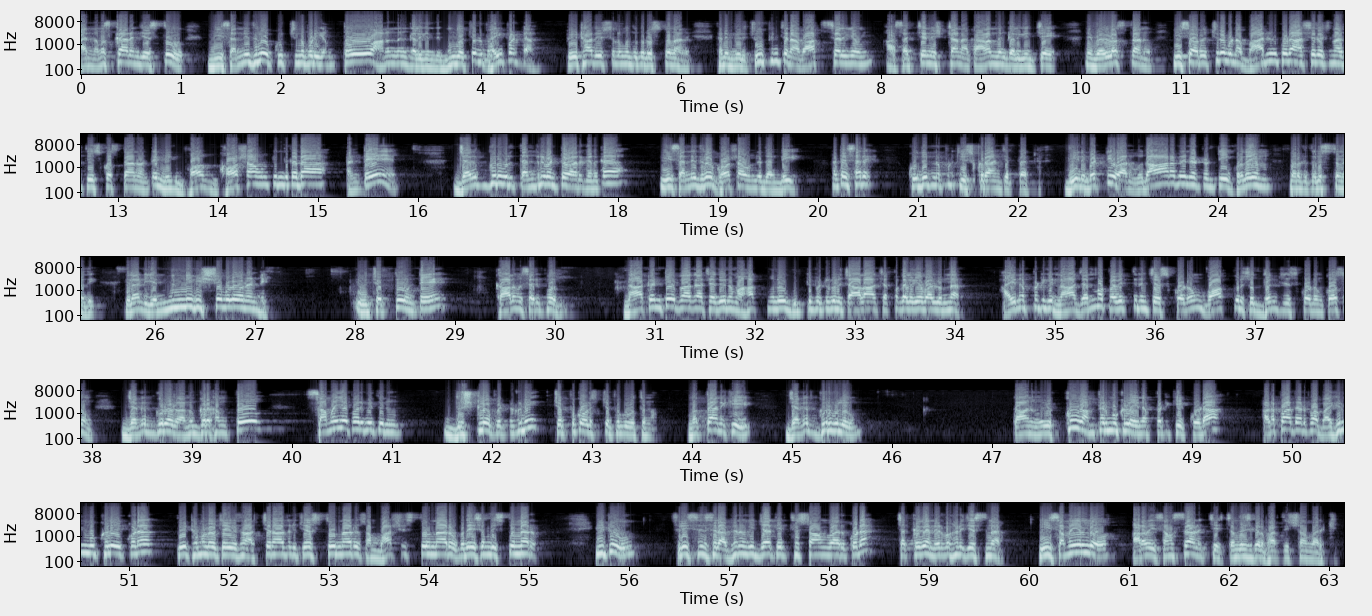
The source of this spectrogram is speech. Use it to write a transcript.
ఆయన నమస్కారం చేస్తూ మీ సన్నిధిలో కూర్చున్నప్పుడు ఎంతో ఆనందం కలిగింది. ముందు వచ్చాడు భయపడ్డాను. పీఠాధీశుల ముందుకు వస్తున్నాను. కానీ మీరు చూపించిన వాత్సల్యం ఆ సత్యనిష్ట నాకు ఆనందం కలిగించే నేను వెళ్ళొస్తాను. ఈసారి వచ్చినప్పుడు నా భార్యను కూడా ఆశీర్వచనాలు తీసుకొస్తాను. అంటే మీకు భో- ఘోష ఉంటుంది కదా? అంటే జగద్గురువులు తండ్రి వంటి వారు కనుక ఈ సన్నిధిలో ఘోష ఉండదండి. అంటే సరే కుదిరినప్పుడు తీసుకురా అని చెప్పారు. దీన్ని బట్టి వారు ఉదారమైనటువంటి హృదయం మనకు తెలుస్తున్నది. ఇలాంటి ఎన్ని విషయములోనండి. ఇవి చెప్తూ ఉంటే కాలం సరిపోదు. నాకంటే బాగా చదివిన మహాత్ములు గుర్తుపెట్టుకుని చాలా చెప్పగలిగే వాళ్ళు ఉన్నారు. అయినప్పటికీ నా జన్మ పవిత్రం చేసుకోవడం వాక్కును శుద్ధం చేసుకోవడం కోసం జగద్గురుల అనుగ్రహంతో సమయ పరిమితిని దృష్టిలో పెట్టుకుని చెప్పుకోవాల్సి చెప్పుకోబోతున్నాం. మొత్తానికి జగద్గురువులు తాను ఎక్కువ అంతర్ముఖులైనప్పటికీ కూడా అడపాదడప బహిర్ముఖులై కూడా పీఠంలో చేసిన అర్చనాదులు చేస్తున్నారు సంభాషిస్తున్నారు ఉపదేశం ఇస్తున్నారు. ఇటు శ్రీ శ్రీ శ్రీ అభినవ విద్యాతీర్థ స్వామి వారు కూడా చక్కగా నిర్వహణ చేస్తున్నారు. ఈ సమయంలో అరవై సంవత్సరాలు వచ్చాయి చంద్రశేఖర భారతీ స్వామి వారికి.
